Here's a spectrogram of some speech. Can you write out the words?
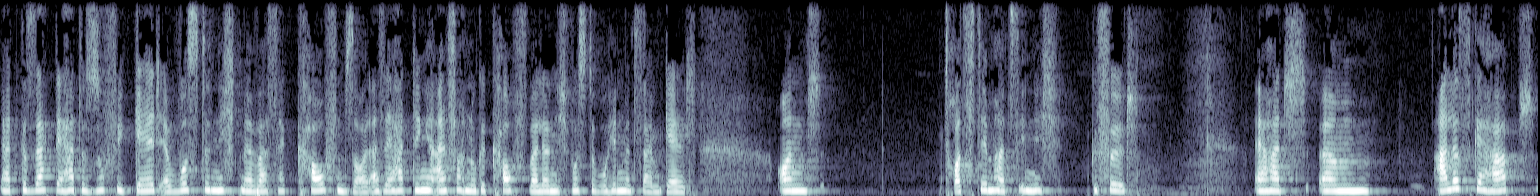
Er hat gesagt, er hatte so viel Geld, er wusste nicht mehr, was er kaufen soll. Also er hat Dinge einfach nur gekauft, weil er nicht wusste, wohin mit seinem Geld. Und trotzdem hat es ihn nicht gefüllt. Er hat ähm, alles gehabt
